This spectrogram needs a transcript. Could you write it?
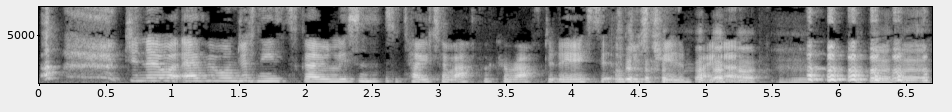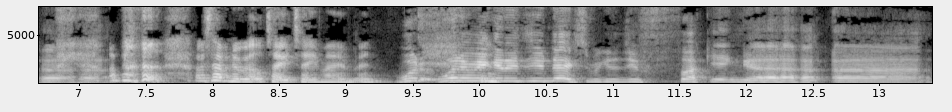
Do you know what? Everyone just needs to go and listen to Toto Africa after this. It'll just cheer them right up. I was having a real Toto moment. What what are we gonna do next? We're gonna do fucking uh uh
